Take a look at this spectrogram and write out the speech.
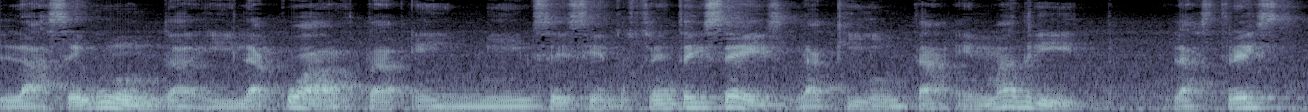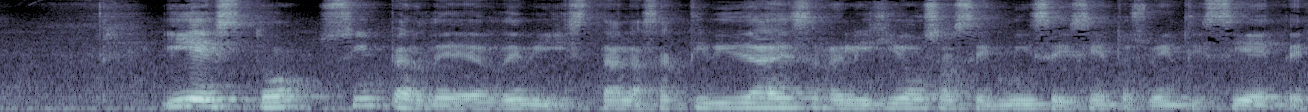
la segunda y la cuarta en 1636, la quinta en Madrid, las tres. Y esto sin perder de vista las actividades religiosas en 1627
